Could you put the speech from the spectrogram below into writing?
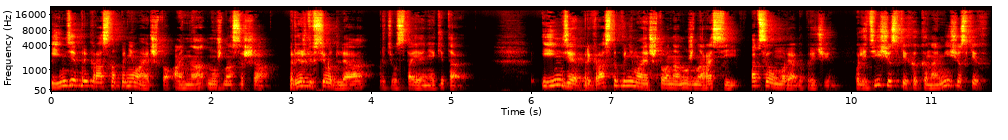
Индия прекрасно понимает, что она нужна США, прежде всего для противостояния Китаю. Индия прекрасно понимает, что она нужна России по целому ряду причин. Политических, экономических,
